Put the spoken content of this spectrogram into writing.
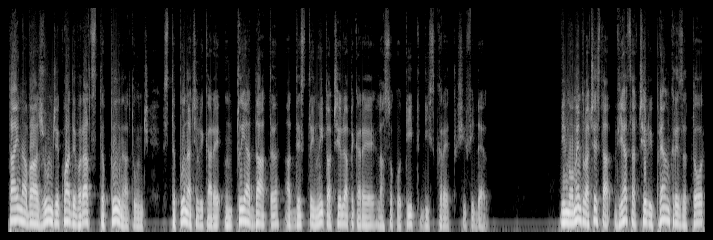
taina va ajunge cu adevărat stăpân atunci, stăpâna celui care întâia dată a destăinuit-o acelua pe care l-a socotit discret și fidel. Din momentul acesta, viața celui prea încrezător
